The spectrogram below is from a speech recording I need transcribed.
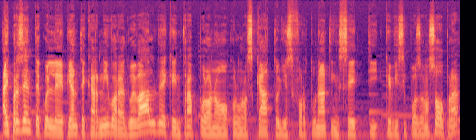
Hai presente quelle piante carnivore a due valve che intrappolano con uno scatto gli sfortunati insetti che vi si posano sopra?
